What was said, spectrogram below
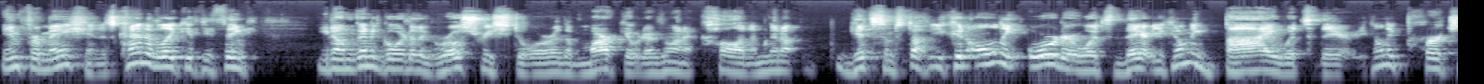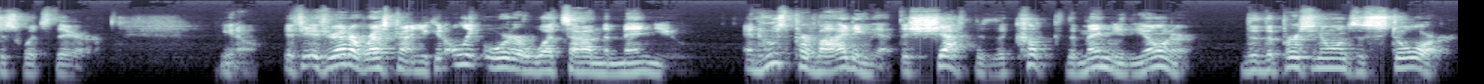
information. It's kind of like if you think, you know, I'm going to go to the grocery store or the market, whatever you want to call it. I'm going to get some stuff. You can only order what's there. You can only buy what's there. You can only purchase what's there. You know, if, you, if you're at a restaurant, you can only order what's on the menu. And who's providing that? The chef, the cook, the menu, the owner, the, the person who owns the store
